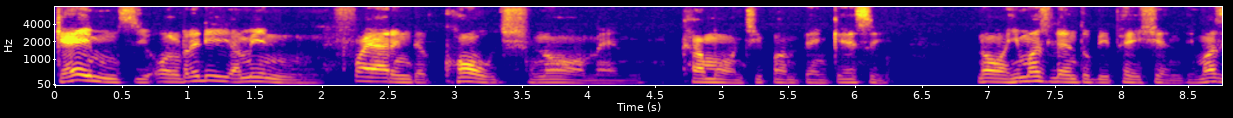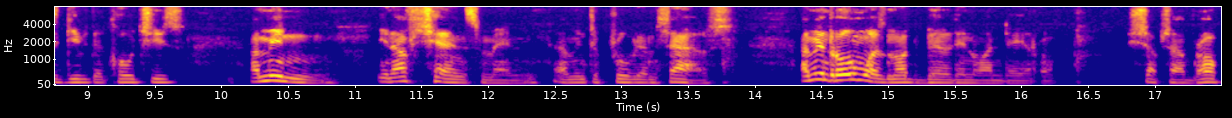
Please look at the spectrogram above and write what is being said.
games, you already, I mean, firing the coach. No, man. Come on, Chipampenges. No, he must learn to be patient. He must give the coaches, I mean, enough chance, man. I mean, to prove themselves. I mean, Rome was not built in one day, Rob. Sharp, sharp, Rob.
